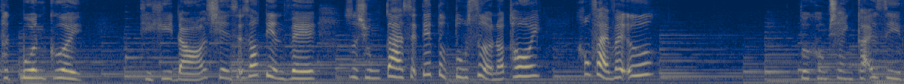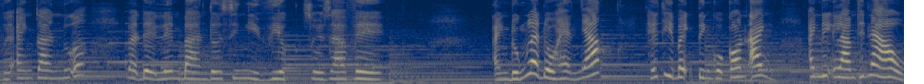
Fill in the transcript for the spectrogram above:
Thật buồn cười. Thì khi đó trên sẽ rót tiền về rồi chúng ta sẽ tiếp tục tu sửa nó thôi. Không phải vậy ư? Tôi không tranh cãi gì với anh ta nữa và để lên bàn đơn xin nghỉ việc rồi ra về. Anh đúng là đồ hèn nhát. Thế thì bệnh tình của con anh, anh định làm thế nào?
